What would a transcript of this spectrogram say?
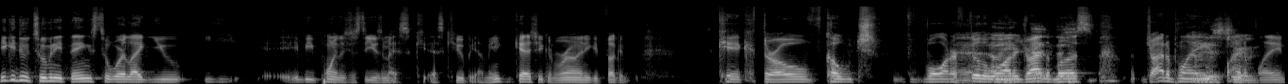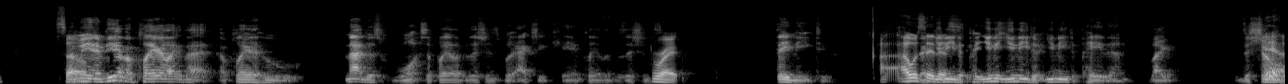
He can do too many things to where like you, y it'd be pointless just to use him as as QB. I mean, he can catch, he can run, he could fucking kick, throw, coach, water, Yeah, fill the I mean, waure, drive the bus, drive the plane, fly the plane. So I mean, if you have a player like that, a player who not just wants to play other positions, but actually can play other positions, right, They need to. I, I would Like, say you this. need to pay. You need you need to you need to pay them. Like to show Yeah.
